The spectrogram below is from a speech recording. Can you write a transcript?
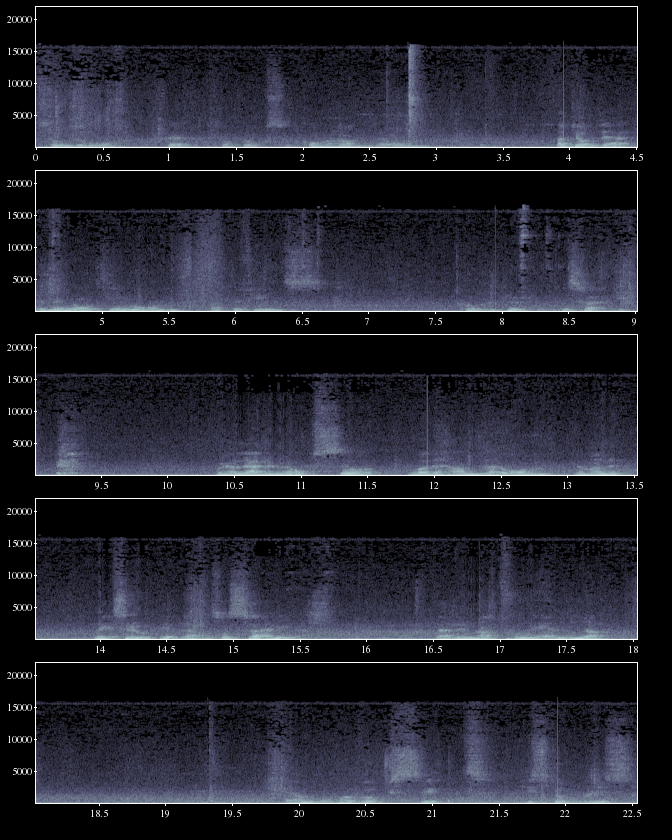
som då självklart också kommer handla om att jag lärde mig någonting om att det finns kurder i Sverige. Och jag lärde mig också vad det handlar om när man växer upp i ett land som Sverige. Där det nationella ändå har vuxit historiskt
